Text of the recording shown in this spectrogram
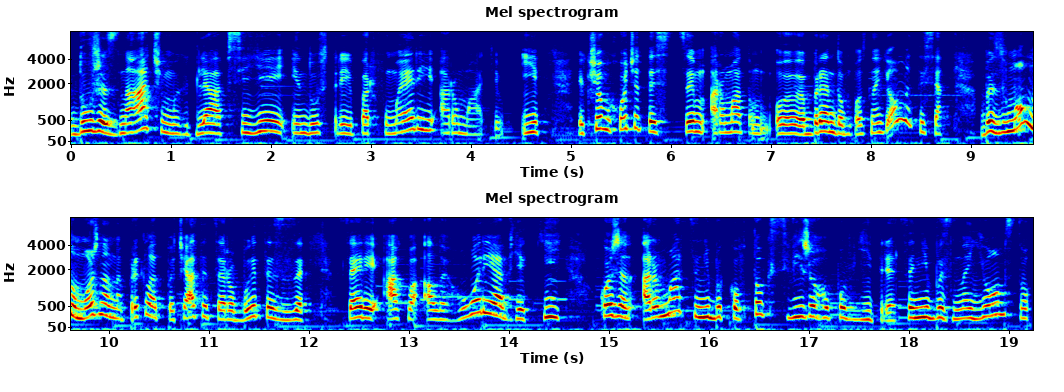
дуже значимих для всієї індустрії парфумерії ароматів. І якщо ви хочете з цим ароматом е, брендом познайомитися, безумовно можна, наприклад, почати це робити з серії Aqua Allegoria, в якій Кожен аромат це ніби ковток свіжого повітря, це ніби знайомство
